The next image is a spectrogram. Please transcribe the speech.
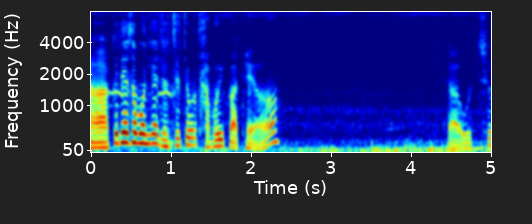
아, 끝에서 보니까 전체적으로 다 보일 것 같아요. 자, 우측.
